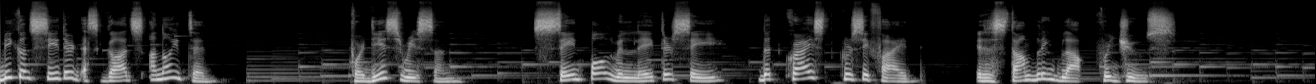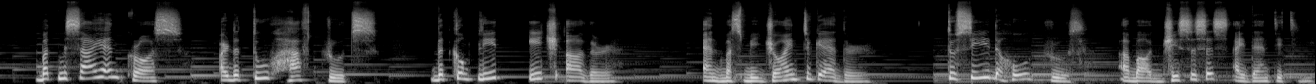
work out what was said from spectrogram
be considered as God's anointed? For this reason, St. Paul will later say that Christ crucified is a stumbling block for Jews. But Messiah and cross are the two half truths that complete each other and must be joined together to see the whole truth about Jesus' identity.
